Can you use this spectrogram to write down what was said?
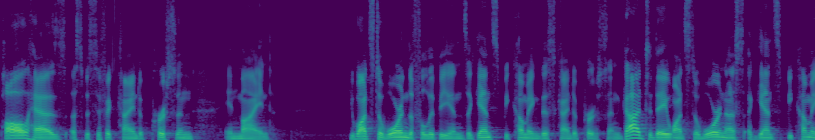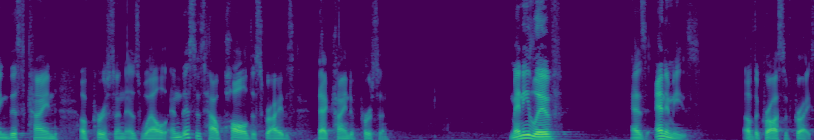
Paul has a specific kind of person in mind. He wants to warn the Philippians against becoming this kind of person. God today wants to warn us against becoming this kind of person as well. And this is how Paul describes that kind of person. Many live as enemies of the cross of Christ.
